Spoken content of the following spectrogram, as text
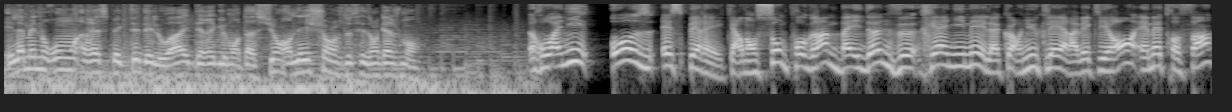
et l'amèneront à respecter des lois et des réglementations en échange de ses engagements. Rouhani ose espérer, car dans son programme, Biden veut réanimer l'accord nucléaire avec l'Iran et mettre fin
